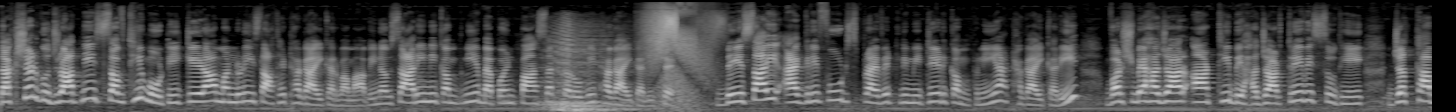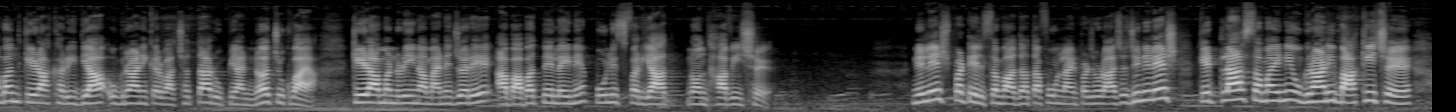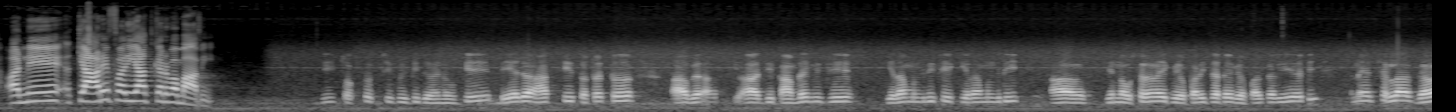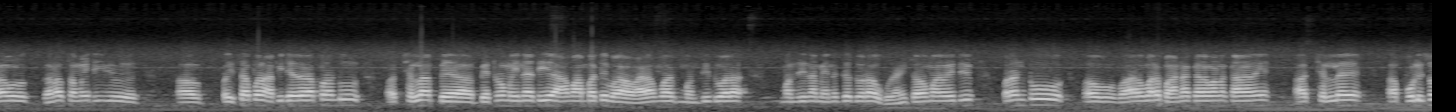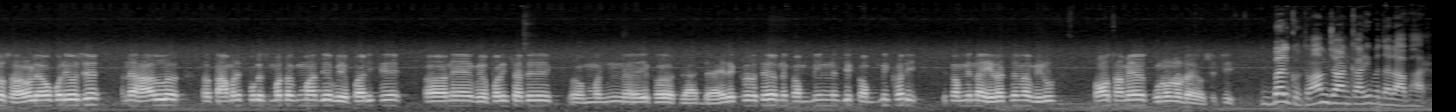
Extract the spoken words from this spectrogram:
દક્ષિણ ગુજરાતની સૌથી મોટી કેળા મંડળી સાથે ઠગાઈ કરવામાં આવી. નવસારીની કંપનીએ બે પોઈન્ટ પાસઠ કરોડની ઠગાઈ કરી છે. Desai agri foods private limited કંપનીએ આ ઠગાઈ કરી. વર્ષ બે હજાર આઠથી બે હજાર ત્રેવીસ સુધી જથ્થાબંધ કેળા ખરીદ્યા, ઉઘરાણી કરવા છતાં રૂપિયા ન ચૂકવાયા. કેળા મંડળીના મેનેજરે આ બાબતને લઈને પોલીસ ફરિયાદ નોંધાવી છે. નિલેશ પટેલ સંવાદદાતા ફોન લાઈન પર જોડાયા છે. જી નિલેશ, કેટલા સમયની ઉઘરાણી બાકી છે અને ક્યારે ફરિયાદ કરવામાં આવી? જી, ચોક્કસ છે પ્રીતિ જણાવ્યું કે બે હજાર આઠથી સતત આ જે કામડાની જે કેરા મંદિરી છે કેરા મંદિરી જે નવસારીના એક વેપારી સાથે વેપાર કરી હતી અને છેલ્લા ઘણા ઘણા સમયથી પૈસા પણ આપી દેતા હતા, પરંતુ છેલ્લા બે ત્રણ મહિનાથી આ બાબતે વારંવાર મંદિર દ્વારા મંદિરના મેનેજર દ્વારા ઉઘરાણી કરવામાં આવી હતી. પરંતુ વારંવાર બહાના કરવાના કારણે આ છેલ્લે પોલીસનો સહારો લેવો પડ્યો છે અને હાલ કામરેજ પોલીસ મથકમાં જે વેપારી છે અને વેપારી સાથે એક ડાયરેક્ટર છે અને કંપનીને જે કંપની ખરી, એ કંપનીના હિરાચંદના વિરુદ્ધ ત્રણ સામે ગુનો નોંધાયો છે. જી. બિલકુલ, તમામ જાણકારી બદલ આભાર.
